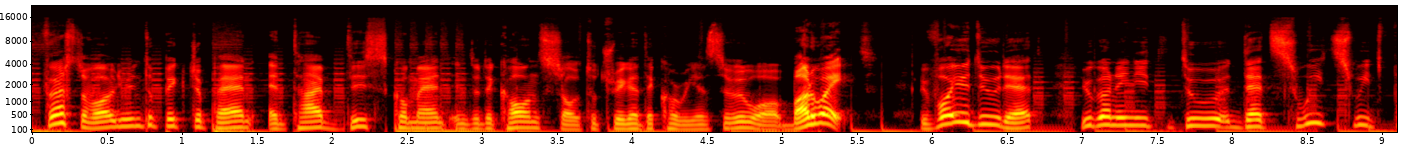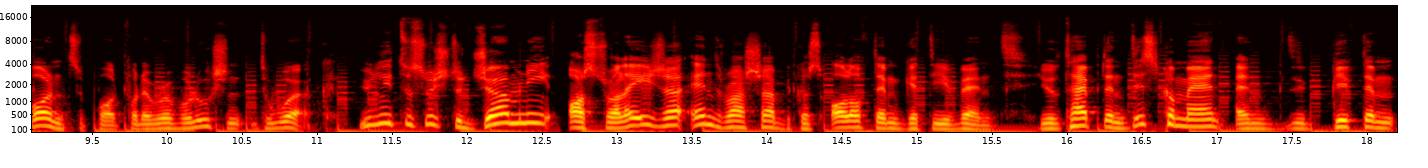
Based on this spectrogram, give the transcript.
First of all, you need to pick Japan and type this command into the console to trigger the Korean Civil War. But wait! Before you do that, you're gonna need to do that sweet sweet foreign support for the revolution to work. You need to switch to Germany, Australasia and Russia because all of them get the event. You'll type then this command and give them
